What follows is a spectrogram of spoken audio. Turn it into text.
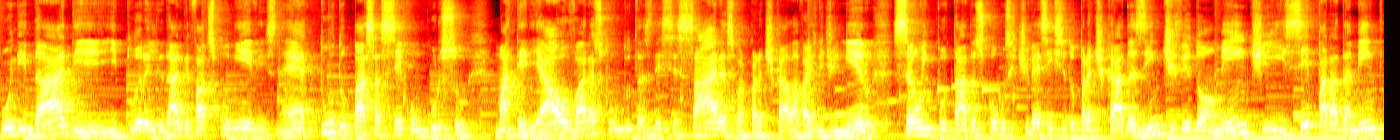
unidade e pluralidade de fatos puníveis, né? Tudo passa a ser concurso material, várias condutas necessárias para praticar a lavagem de dinheiro são imputadas como se tivessem sido praticadas individualmente e separadamente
